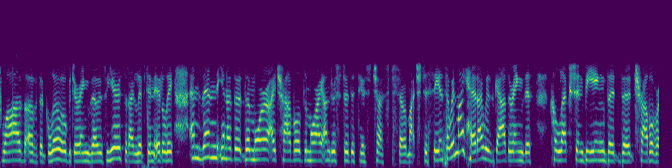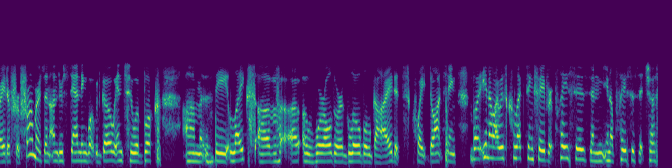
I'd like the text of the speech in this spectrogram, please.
swath of the globe during those years that I lived in Italy. And then, you know, the, the more I traveled, the more I understood that there's just so much to see. And so in my head, I was gathering this collection, being the, the travel writer for Frommer's and understanding what would go into a book, um, the likes of a, a world or a global guide. It's quite daunting. But, you know, I was collecting favorite places and, you know, places that just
